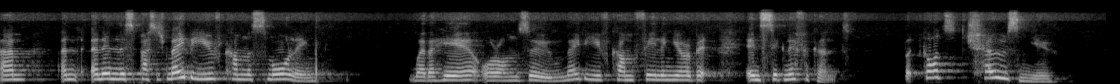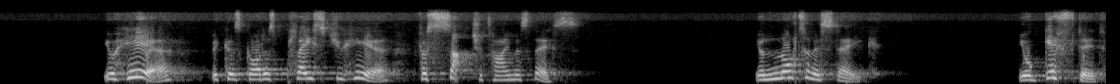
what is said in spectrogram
Um, and, and in this passage, maybe you've come this morning, whether here or on Zoom, maybe you've come feeling you're a bit insignificant, but God's chosen you. You're here because God has placed you here for such a time as this. You're not a mistake. You're gifted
